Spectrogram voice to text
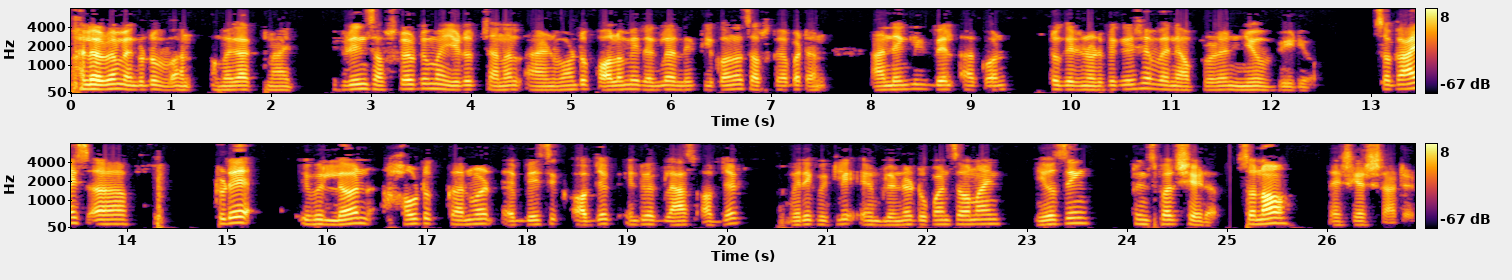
Hello everyone, welcome to One Omega Knight. If you didn't subscribe to my YouTube channel and want to follow me regularly, click on the subscribe button and then click bell icon to get a notification when I upload a new video. So guys, uh, today you will learn how to convert a basic object into a glass object very quickly in Blender 2.79 using Principled Shader. So now let's get started.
